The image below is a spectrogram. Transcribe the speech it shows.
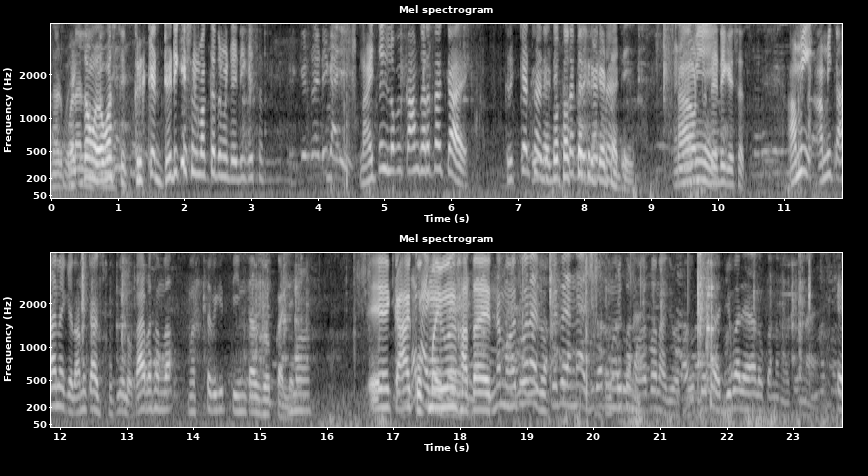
एकदम व्यवस्थित क्रिकेट डेडिकेशन बघता तुम्ही डेडिकेशन नाहीतर ही लोक काम करत नाहीत काय? क्रिकेटसाठी फक्त क्रिकेटसाठी. डेडिकेशन आम्ही आम्ही काय नाही केलं आम्ही काय झोपलेलो? काय प्रसंगा? मस्तपैकी तीन तास झोप काढले मग? ए काय कोकमा विमा खातायत यांना महत्त्व नाही झोपेचं यांना अजिबात महत्त्व नाही. महत्त्व नाही अजिबात. झोपेचं अजिबात या लोकांना महत्त्व नाही.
